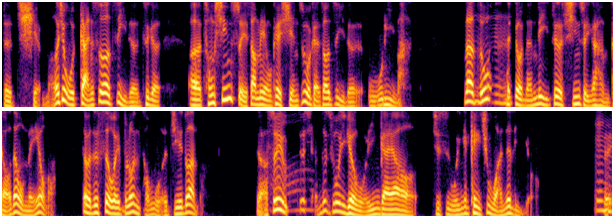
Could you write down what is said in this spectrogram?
的钱嘛。而且我感受到自己的这个，呃，从薪水上面，我可以显著的感受到自己的无力嘛。那如果很有能力，这个薪水应该很高，但我没有嘛，代表这社会不认同我的阶段嘛，对吧？所以我就想不出一个我应该要，就是我应该可以去玩的理由。对，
